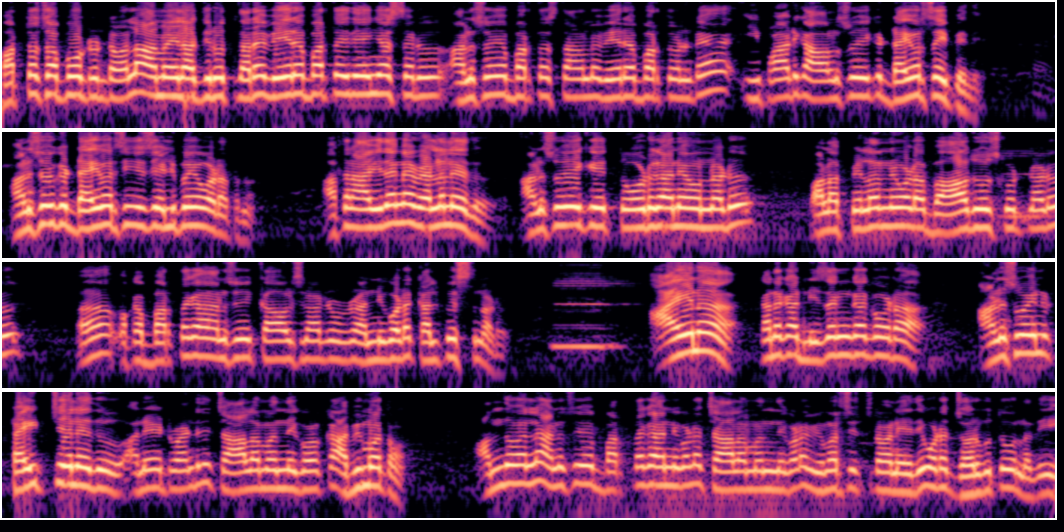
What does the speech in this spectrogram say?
భర్త సపోర్ట్ ఉండటం వల్ల ఆమె ఇలా తిరుగుతున్నారే. వేరే భర్త ఇది ఏం చేస్తాడు? అనసూయ భర్త స్థానంలో వేరే భర్త ఉంటే ఈ పాటికి అనసూయకి డైవర్స్ అయిపోయింది. అనసూయకి డైవర్స్ చేసి వెళ్ళిపోయేవాడు అతను. అతను ఆ విధంగా వెళ్ళలేదు. అనసూయకి తోడుగానే ఉన్నాడు. వాళ్ళ పిల్లల్ని కూడా బాగా చూసుకుంటున్నాడు. ఒక భర్తగా అనసూయకి కావాల్సినటువంటి అన్ని కూడా కల్పిస్తున్నాడు. ఆయన కనుక నిజంగా కూడా అనసూయను టైట్ చేయలేదు అనేటువంటిది చాలామంది కూడా అభిమతం. అందువల్ల అనసూయ భర్త గారిని కూడా చాలామంది కూడా విమర్శించడం అనేది కూడా జరుగుతూ ఉన్నది.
